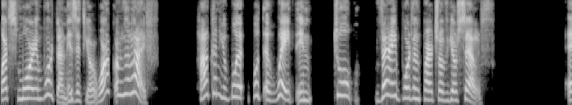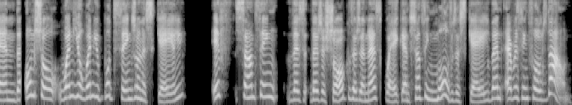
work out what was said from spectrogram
What's more important? Is it your work or your life? How can you put a weight in two very important parts of yourself? And also when you, when you put things on a scale, if something there's there's a shock, there's an earthquake, and something moves a scale, then everything falls down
